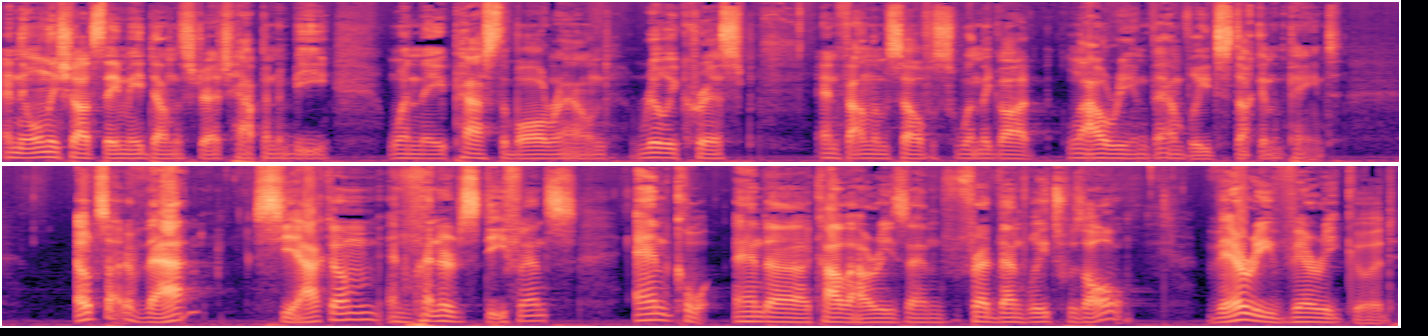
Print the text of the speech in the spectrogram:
And the only shots they made down the stretch happened to be when they passed the ball around really crisp and found themselves when they got Lowry and VanVleet stuck in the paint. Outside of that, Siakam and Leonard's defense and and uh, Kyle Lowry's and Fred VanVleet's was all very very good.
